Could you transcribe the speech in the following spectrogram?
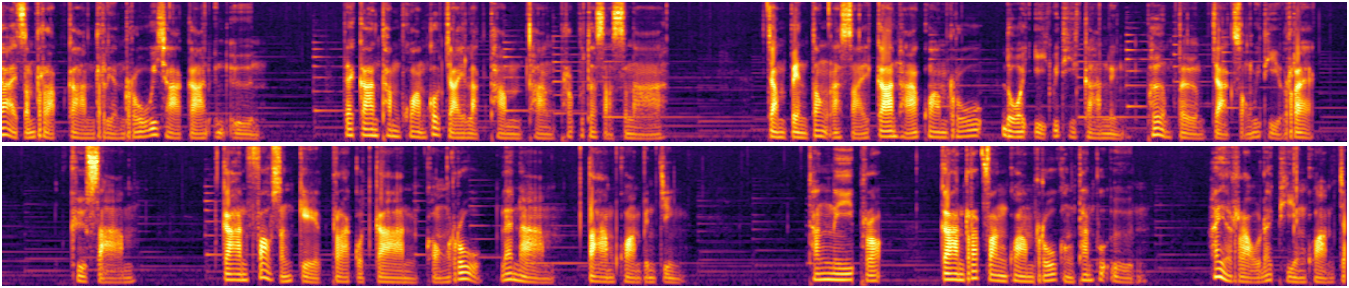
ได้สำหรับการเรียนรู้วิชาการอื่นๆ แต่การทำความเข้าใจหลักธรรมทางพระพุทธศาสนาจำเป็นต้องอาศัยการหาความรู้โดยอีกวิธีการหนึ่ง เพิ่มเติมจากสองวิธีแรก คือ 3. การเฝ้าสังเกตปรากฏการณ์ของรูปและนามตามความเป็นจริง ทั้งนี้เพราะการรับฟังความรู้ของท่านผู้อื่น ให้เราได้เพียงความจ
